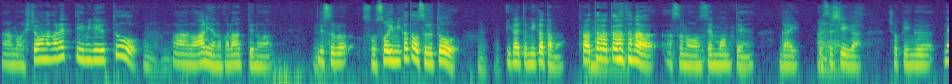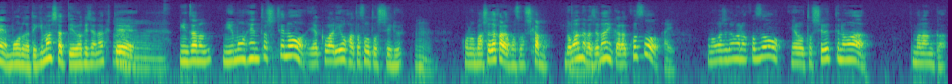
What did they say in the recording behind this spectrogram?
あの人の流れっていう意味で言うと、うんうんあのありなのかなっていうのは、うんでそれはそうそういう見方をすると意外と見方も。ただただただただその専門店街、はい SC がショッピング、ね、モールができましたっていうわけじゃなくて、うん。銀座の入門編としての役割を果たそうとしている。うん。この場所だからこそしかもど真ん中じゃないからこそ、はい。この場所だからこそやろうとしてるっていうのはまあなんか、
